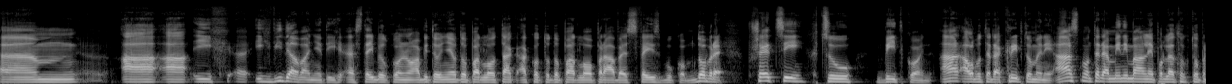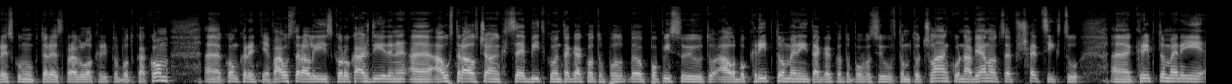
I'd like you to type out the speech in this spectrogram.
um, a, a ich, ich vydávanie tých eh, stablecoinov, aby to nedopadlo tak, ako to dopadlo práve s Facebookom. Dobre, všetci chcú Bitcoin, alebo teda kryptomeny. Aspoň teda minimálne podľa tohto preskumu, ktoré spravilo crypto.com, e, konkrétne v Austrálii, skoro každý jeden e, Austrálčan chce Bitcoin tak, ako to po, e, popisujú, to, alebo kryptomeny, tak, ako to popisujú v tomto článku. Na Vianoce všetci chcú e, kryptomeny.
